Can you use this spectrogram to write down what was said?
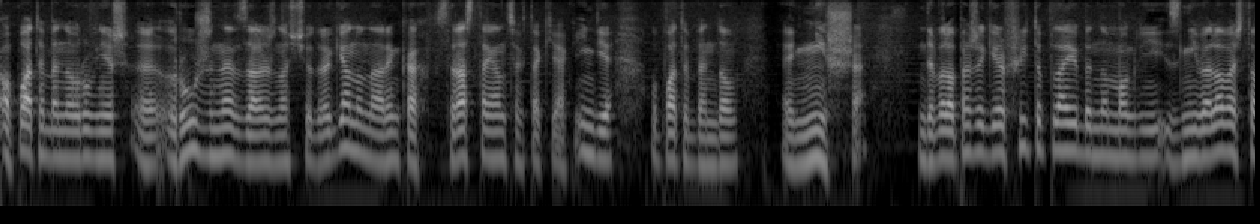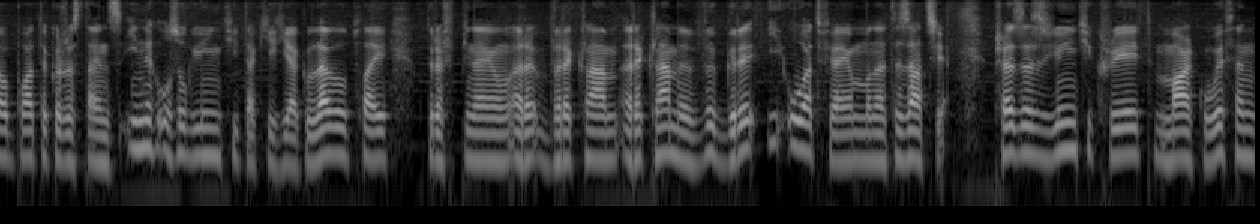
Opłaty będą również e, różne w zależności od regionu. Na rynkach wzrastających, takich jak Indie, opłaty będą e, niższe. Deweloperzy gier free-to-play będą mogli zniwelować te opłaty korzystając z innych usług Unity, takich jak Level Play, które wpinają re w reklam reklamy w gry i ułatwiają monetyzację. Prezes Unity Create Mark Withen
